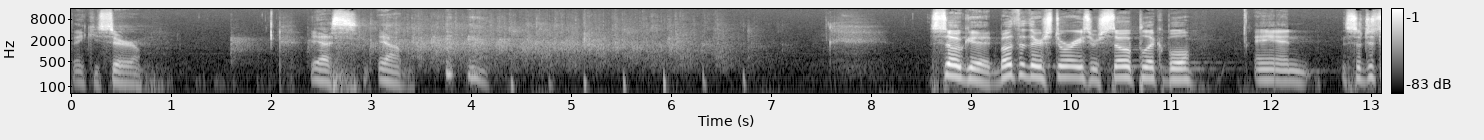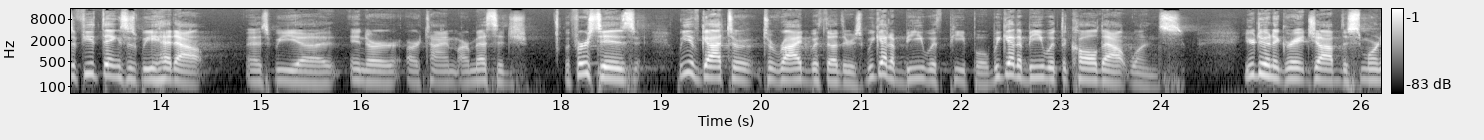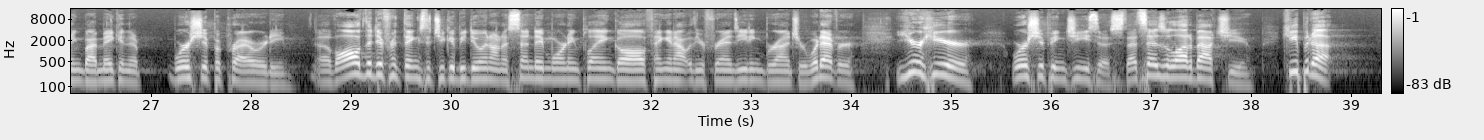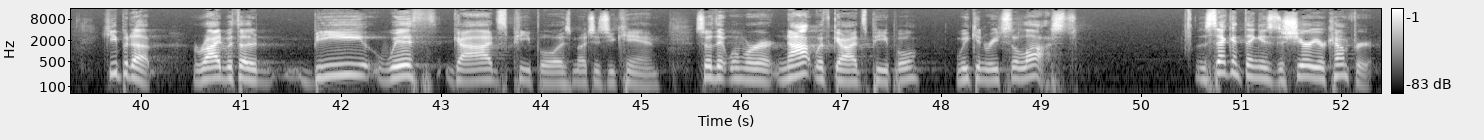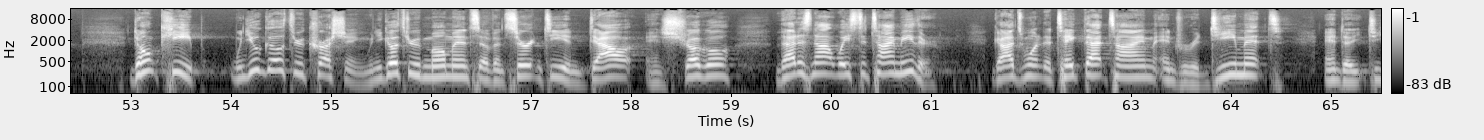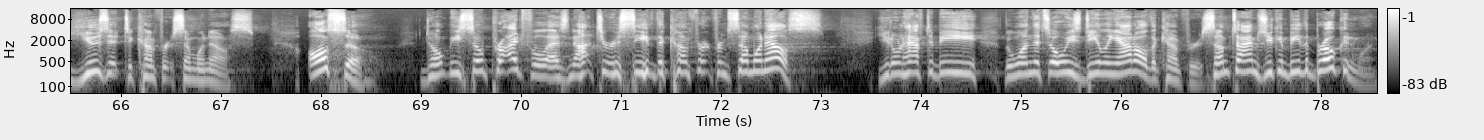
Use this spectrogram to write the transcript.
Thank you, Sarah. Yes, yeah. so good. Both of their stories are so applicable. And so, just a few things as we head out, as we uh, end our, our time, our message. The first is we have got to, to ride with others. We got to be with people. We got to be with the called out ones. You're doing a great job this morning by making the worship a priority. Of all the different things that you could be doing on a Sunday morning, playing golf, hanging out with your friends, eating brunch, or whatever, you're here worshiping Jesus. That says a lot about you. Keep it up. Keep it up. Ride with other. Be with God's people as much as you can, so that when we're not with God's people, we can reach the lost. The second thing is to share your comfort. Don't keep, when you go through crushing, when you go through moments of uncertainty and doubt and struggle, that is not wasted time either. God's wanting to take that time and to redeem it and to, to use it to comfort someone else. Also, don't be so prideful as not to receive the comfort from someone else. You don't have to be the one that's always dealing out all the comfort. Sometimes you can be the broken one.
